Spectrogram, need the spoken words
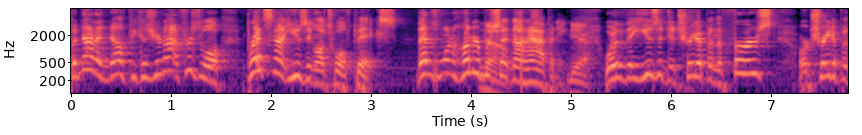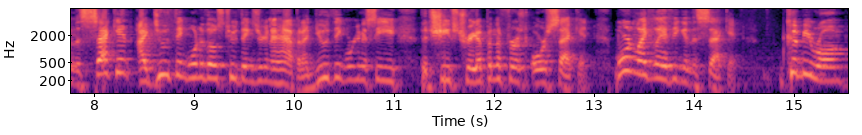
but not enough because you're not. First of all, Brett's not using all 12 picks. That is 100 percent No. not happening. Yeah. Whether they use it to trade up in the first or trade up in the second, I do think one of those two things are going to happen. I do think we're going to see the Chiefs trade up in the first or second. More than likely, I think in the second. Could be wrong,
